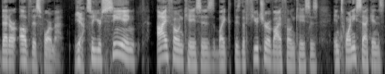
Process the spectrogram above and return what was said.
that are of this format. Yeah. So you're seeing iPhone cases, like the future of iPhone cases, in 20 seconds,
